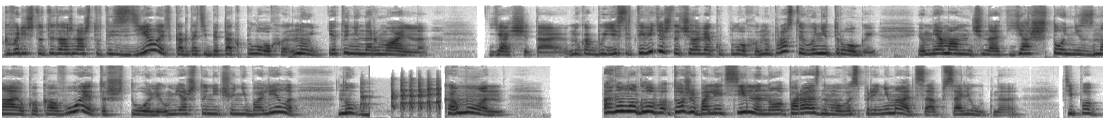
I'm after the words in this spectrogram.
говорить, что ты должна что-то сделать, когда тебе так плохо, ну, это ненормально я считаю. Ну, как бы, если ты видишь, что человеку плохо, ну, просто его не трогай. И у меня мама начинает, я что, не знаю, каково это, что ли? У меня что, ничего не болело? Ну, come on. Оно могло тоже болеть сильно, но по-разному восприниматься абсолютно. Типа,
